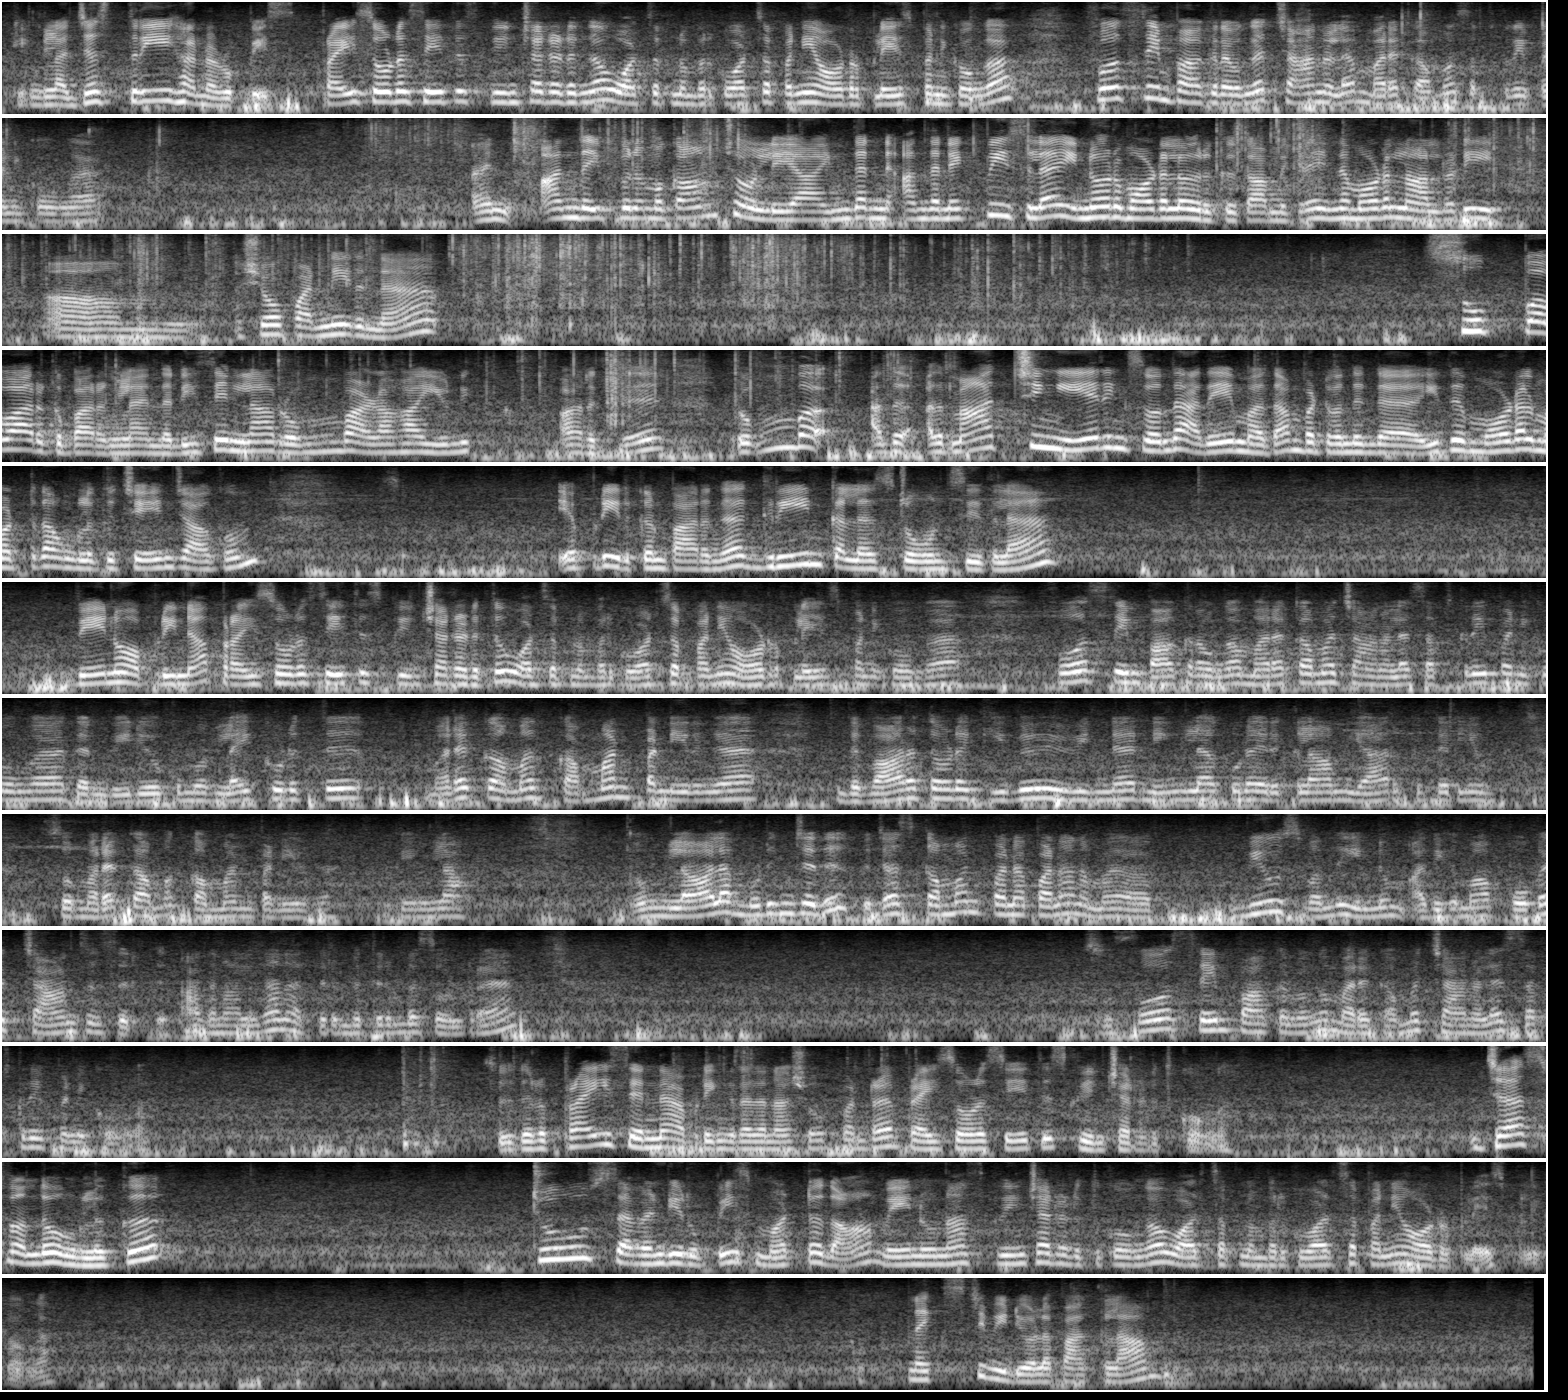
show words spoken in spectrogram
ஓகேங்களா? ஜஸ்ட் த்ரீ ஹண்ட்ரட் ருபீஸ் ப்ரைஸோடு சேர்த்து ஸ்க்ரீன்ஷாட் எடுங்க. வாட்ஸ்அப் நம்பருக்கு வாட்ஸ்அப் பண்ணி ஆர்டர் ப்ளேஸ் பண்ணிக்கோங்க. ஃபர்ஸ்ட் டைம் பார்க்குறவங்க சேனலை மறக்காமல் சப்ஸ்கிரைப் பண்ணிக்கோங்க. அண்ட் அந்த இப்போ நம்ம காமிச்சோம் இல்லையா? இந்த அந்த நெக் பீஸில் இன்னொரு மாடலும் இருக்குது காமிக்கிறேன். இந்த மாடல் நான் ஆல்ரெடி ஷோ um, பண்ணியிருந்தேன். சூப்பராக இருக்குது பாருங்களேன். இந்த டிசைன்லாம் ரொம்ப அழகாக யூனிக் இருக்குது ரொம்ப அது அது மேட்சிங் இயரிங்ஸ் வந்து அதே மாதிரி தான் பட் வந்து இந்த இது மாடல் மட்டும் தான் உங்களுக்கு சேஞ்ச் ஆகும். எப்படி இருக்குன்னு பாருங்கள் க்ரீன் கலர் ஸ்டோன்ஸ் இதில். வேணும் அப்படின்னா ப்ரைஸோடு சேர்த்து ஸ்க்ரீன்ஷாட் எடுத்து வாட்ஸ்அப் நம்பருக்கு வாட்ஸ்அப் பண்ணி ஆர்டர் ப்ளேஸ் பண்ணிக்கோங்க. ஃபர்ஸ்ட் டைம் பார்க்குறவங்க மறக்காமல் சேனலை சப்ஸ்கிரைப் பண்ணிக்கோங்க. தென் வீடியோக்கும் ஒரு லைக் கொடுத்து மறக்காமல் கமெண்ட் பண்ணிடுங்க இந்த வாரத்தோட கிவ் வின்னர் நீங்களாக கூட இருக்கலாம். யாருக்கு தெரியும்? ஸோ மறக்காமல் கமெண்ட் பண்ணிடுங்க ஓகேங்களா? உங்களால் முடிஞ்சது ஜஸ்ட் கமெண்ட் பண்ண பண்ண நம்ம வியூஸ் வந்து இன்னும் அதிகமாக போக சான்சஸ் இருக்குது அதனால தான் நான் திரும்ப திரும்ப சொல்கிறேன் ஸோ ஃபர்ஸ்ட் டைம் பார்க்குறவங்க மறக்காமல் சேனலை சப்ஸ்கிரைப் பண்ணிக்கோங்க. ஸோ இதோட ப்ரைஸ் என்ன அப்படிங்கிறத நான் ஷோ பண்ணுறேன் ப்ரைஸோடு சேர்த்து ஸ்க்ரீன்ஷாட் எடுத்துக்கோங்க. ஜஸ்ட் வந்து உங்களுக்கு டூ செவன்ட்டி ருபீஸ் மட்டும் தான் வேணும்னா ஸ்க்ரீன்ஷாட் எடுத்துக்கோங்க. வாட்ஸ்அப் நம்பருக்கு வாட்ஸ்அப் பண்ணி ஆர்டர் ப்ளேஸ் பண்ணிக்கோங்க. நெக்ஸ்ட் வீடியோவில் பார்க்கலாம்.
